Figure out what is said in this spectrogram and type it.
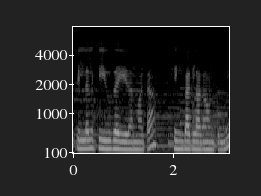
ఇది పిల్లలకి యూజ్ అయ్యేదన్నమాట. స్లింగ్ బ్యాగ్ లాగా ఉంటుంది.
